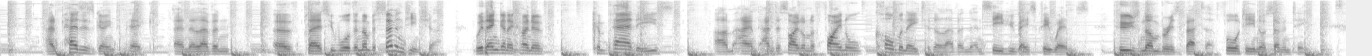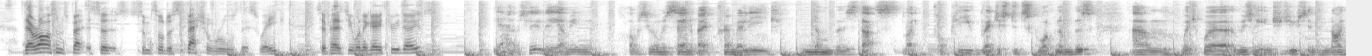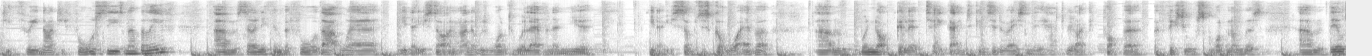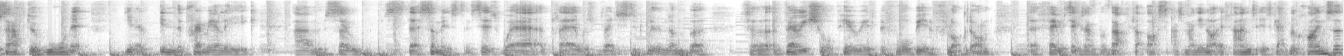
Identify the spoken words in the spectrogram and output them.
and Pez is going to pick an 11 of players who wore the number 17 shirt. We're then going to kind of compare these um, and, and decide on a final culminated 11 and see who basically wins. Whose number is better, 14 or 17? There are some spe- so, some sort of special rules this week. So Pez, do you want to go through those? Yeah, absolutely. I mean, obviously, when we're saying about Premier League numbers, that's like properly registered squad numbers, um, which were originally introduced in the 93 94 season, I believe. Um, so anything before that, where you know you starting it was 1 to 11 and you, you know, your subs just got whatever. Um, we're not going to take that into consideration. They have to be like proper official squad numbers. Um, they also have to worn it, you know, in the Premier League. Um, so there's some instances where a player was registered with a number for a very short period before being flogged on. A famous example of that for us as Man United fans is Gabriel Heinze.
